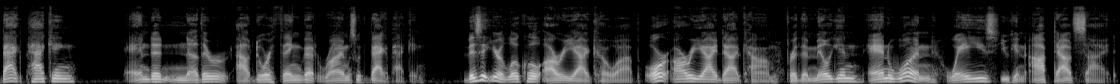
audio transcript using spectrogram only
backpacking, and another outdoor thing that rhymes with backpacking. Visit your local REI co-op or rei.com for the million and one ways you can opt outside.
